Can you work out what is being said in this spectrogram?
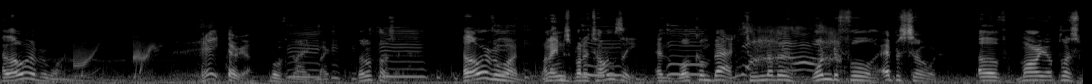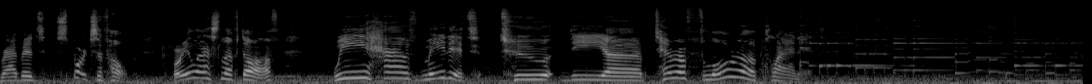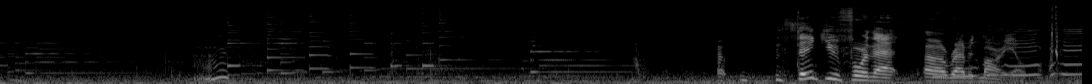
Hello, everyone. Hey. There we go. Move my mic a little closer. Hello, everyone. My name is Butter Tongsly, and welcome back to another wonderful episode of Mario plus Rabbids Sparks of Hope. Where we last left off, we have made it to the uh, Terra Flora planet. Hmm? Thank you for that, uh, Rabbid Mario.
